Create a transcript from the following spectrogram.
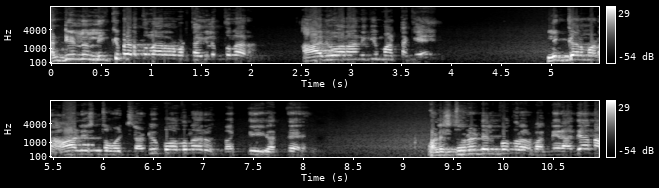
అంటే వీళ్ళు లింక్ పెడుతున్నారు అనమాట తగిలిస్తున్నారు ఆదివారానికి మట్టకి లింక్ అనమాట. వాళ్ళు ఇష్టం వచ్చినట్టు పోతున్నారు. భక్తి అంతే. వాళ్ళు ఇష్టం ఉన్నట్టు వెళ్ళిపోతున్నారు. నేను అదే అన్న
